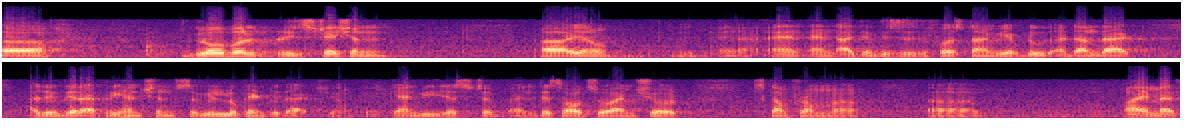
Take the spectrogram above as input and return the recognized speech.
uh, global registration, uh, you know, and, and I think this is the first time we have do, uh, done that. I think there are apprehensions, so we'll look into that, you know, can we just, uh, and this also I'm sure has come from uh, uh, IMF.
